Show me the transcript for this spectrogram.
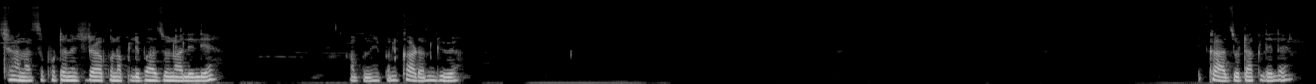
छान असं फुटाण्याची डाळ पण आपली भाजून आलेली आहे. आपण हे पण काढून घेऊया. काजू टाकलेला आहे.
